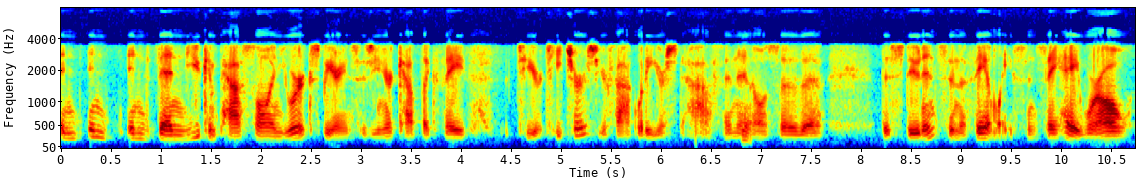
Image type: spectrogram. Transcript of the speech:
And, and, and then you can pass on your experiences in your Catholic faith to your teachers, your faculty, your staff, and then yeah. also the the students and the families, and say, hey, we're all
